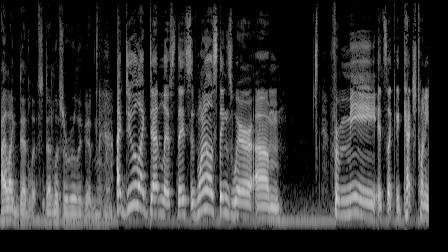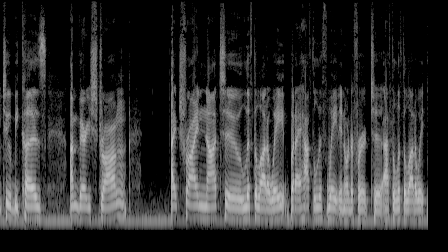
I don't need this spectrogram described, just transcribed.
I like deadlifts. Deadlifts are really good movement. I do like deadlifts. It's one of those things where, um, for me, it's like a catch twenty two because I'm very strong. I try not to lift a lot of weight, but I have to lift weight in order for it to. I have to lift a lot of weight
